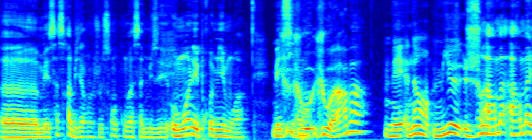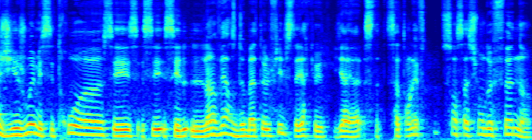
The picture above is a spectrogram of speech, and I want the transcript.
Euh, mais ça sera bien. Je sens qu'on va s'amuser, au moins les premiers mois. Mais si, Joue, joue à Arma. mais non, mieux joue. Non, Arma, Arma j'y ai joué, mais c'est trop, euh, c'est l'inverse de Battlefield, c'est-à-dire que il y a, ça, ça t'enlève toute sensation de fun.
